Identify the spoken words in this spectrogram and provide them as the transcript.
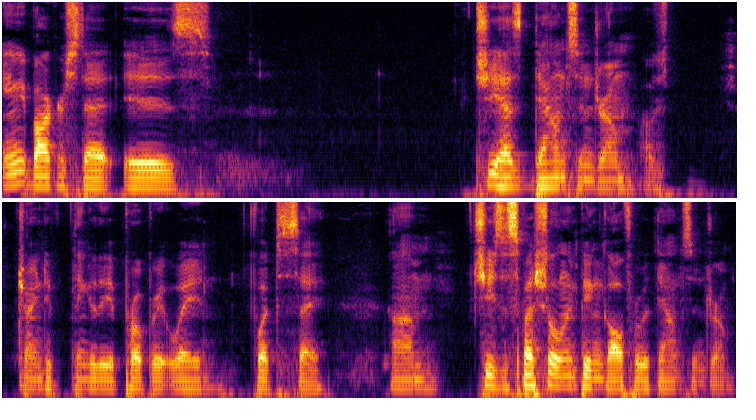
Amy Bockerstette is she has Down syndrome. I was trying to think of the appropriate way of what to say. Um, she's a Special Olympian golfer with Down syndrome.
